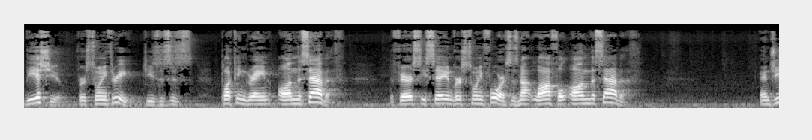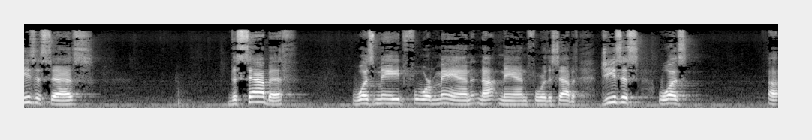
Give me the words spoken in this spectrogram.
the issue? Verse 23 Jesus is plucking grain on the Sabbath. The Pharisees say in verse 24, this is not lawful on the Sabbath. And Jesus says, the Sabbath was made for man, not man for the Sabbath. Jesus was uh,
